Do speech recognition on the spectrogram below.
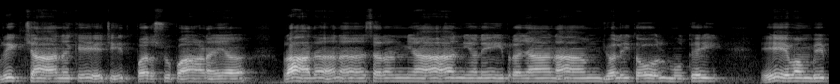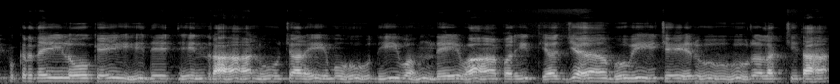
वृक्षान् केचित् परशुपाणय। प्रादनशरण्यान्यनै प्रजानां ज्वलितोन्मुखै एवं विप्रकृतै लोकै दैत्येन्द्रानुचरै मुहुदिवं देवा परित्यज्य भुवि चेरुरलक्षिताः।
